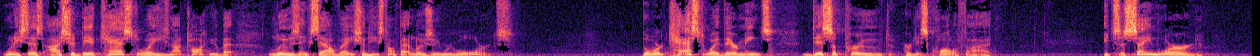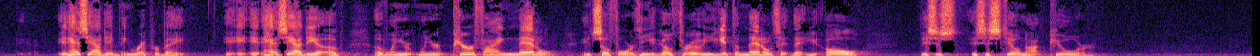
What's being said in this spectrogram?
When he says, I should be a castaway, he's not talking about losing salvation, he's talking about losing rewards. The word castaway there means disapproved or disqualified. It's the same word. It has the idea of being reprobate. It, has the idea of, of when you're when you're purifying metal and so forth, and you go through and you get the metals that, that you oh, this is this is still not pure.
